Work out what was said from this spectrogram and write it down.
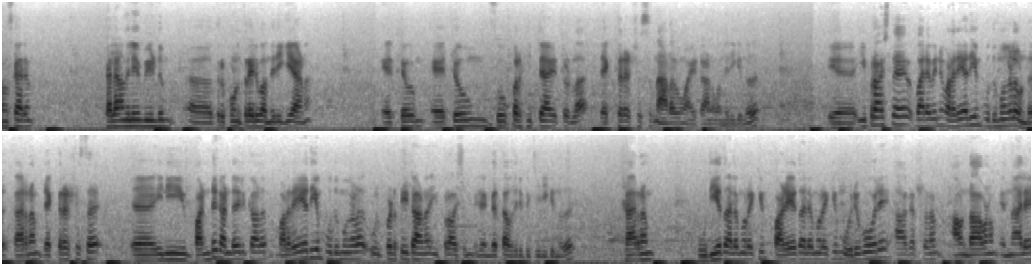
നമസ്കാരം. കലാനിലയം വീണ്ടും തൃപ്പൂണിത്തറയിൽ വന്നിരിക്കുകയാണ്. ഏറ്റവും ഏറ്റവും സൂപ്പർ ഹിറ്റായിട്ടുള്ള രക്തരക്ഷസ് നാടകമായിട്ടാണ് വന്നിരിക്കുന്നത്. ഈ പ്രാവശ്യത്തെ വരവിന് വളരെയധികം പുതുമകളുണ്ട്. കാരണം രക്തരക്ഷസ് ഇനി പണ്ട് കണ്ടതിനേക്കാളും വളരെയധികം പുതുമകൾ ഉൾപ്പെടുത്തിയിട്ടാണ് ഇപ്രാവശ്യം രംഗത്ത് അവതരിപ്പിച്ചിരിക്കുന്നത്. കാരണം പുതിയ തലമുറയ്ക്കും പഴയ തലമുറയ്ക്കും ഒരുപോലെ ആകർഷണം ഉണ്ടാവണം എന്നാലേ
